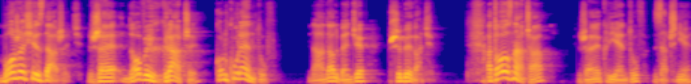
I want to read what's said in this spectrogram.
może się zdarzyć, że nowych graczy, konkurentów, nadal będzie przybywać. A to oznacza, że klientów zacznie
